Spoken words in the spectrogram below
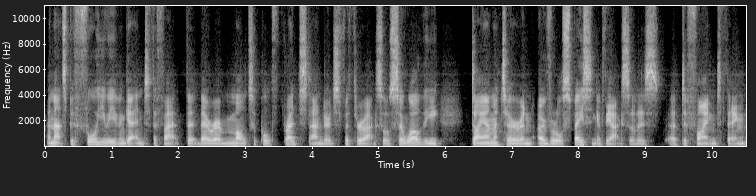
And that's before you even get into the fact that there are multiple thread standards for through axles. So while the diameter and overall spacing of the axle is a defined thing,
